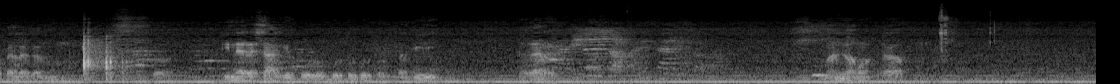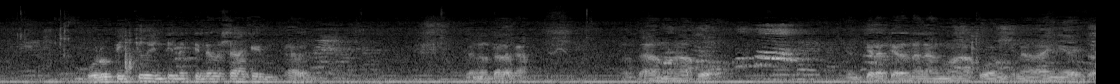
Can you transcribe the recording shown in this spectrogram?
Ko talagang ito, tinira sa akin, puro buto-buto, pati agar. Manok, masarap. Puro picture yung tinatinira sa akin. Ganun talaga. Pagka mga apo, yung tira-tira na lang mga apo ang kinakain niya ito.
